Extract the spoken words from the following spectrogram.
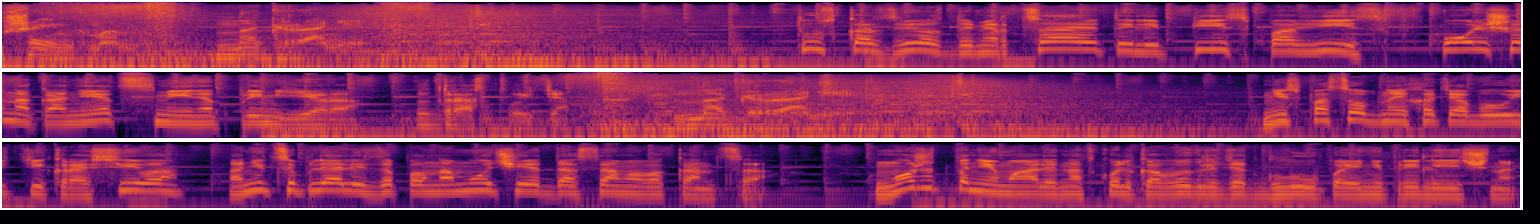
Шейнгман. На грани. Туско звезды мерцают или пис повис. В Польше, наконец, сменят премьера. Здравствуйте. На грани. Неспособные хотя бы уйти красиво, они цеплялись за полномочия до самого конца. Может, понимали, насколько выглядят глупо и неприлично.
